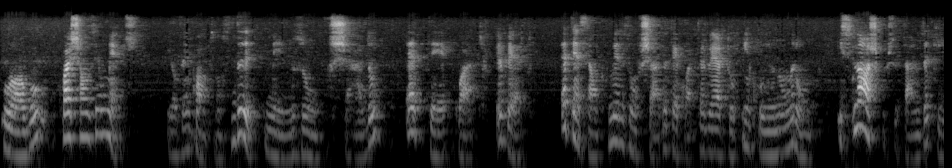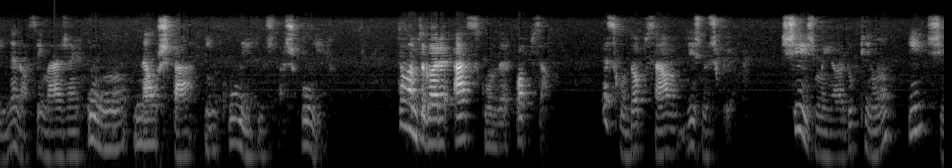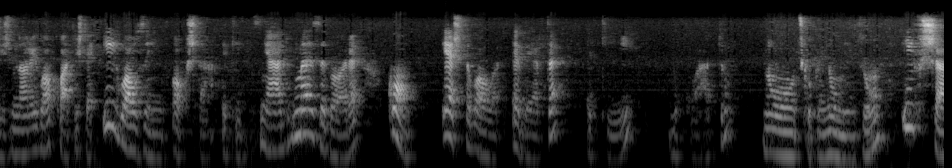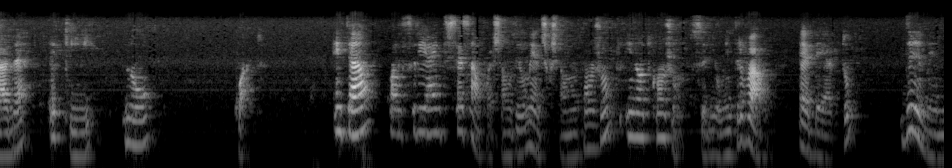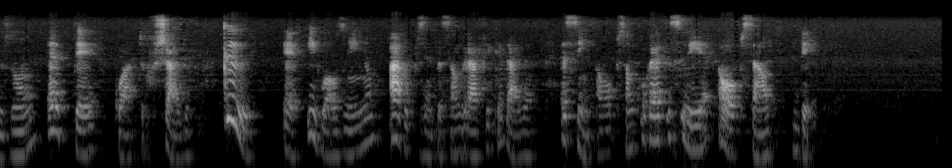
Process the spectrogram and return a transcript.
Logo, quais são os elementos? Eles encontram-se de menos 1 fechado até 4 aberto. Atenção que menos 1 fechado até 4 aberto inclui o número 1. E se nós constatarmos aqui na nossa imagem, o 1 não está incluído, está excluído. Então vamos agora à segunda opção. A segunda opção diz-nos que x maior do que 1 e x menor ou igual a 4. Isto é igualzinho ao que está aqui desenhado, mas agora com esta bola aberta, aqui, no 4, no, desculpem, no menos 1, e fechada aqui no 4. Então, qual seria a interseção? Quais são os elementos que estão num conjunto e no outro conjunto? Seria o intervalo aberto de menos 1 até 4 fechado, que é igualzinho à representação gráfica dada. Assim, a opção correta seria a opção B.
